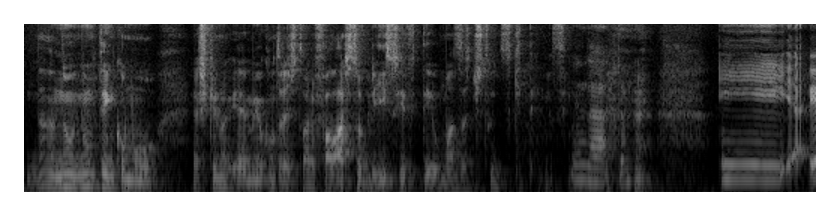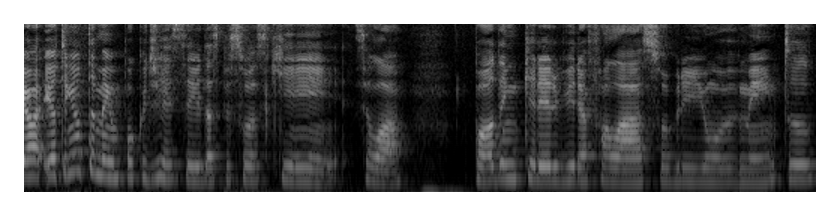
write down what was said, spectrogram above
não, não, não tem como. Acho que é meio contraditório falar sobre isso e ter umas atitudes que tem, assim. Exato. E eu, eu tenho também um pouco de receio das pessoas que, sei lá, podem querer vir a falar sobre o movimento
